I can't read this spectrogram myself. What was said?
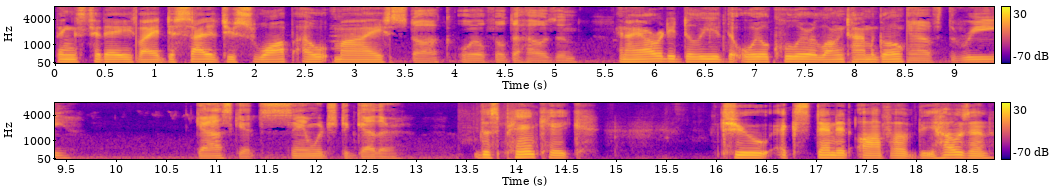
things today. I decided to swap out my stock oil filter housing. And I already deleted the oil cooler a long time ago. I have three gaskets sandwiched together. This pancake to extend it off of the housing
